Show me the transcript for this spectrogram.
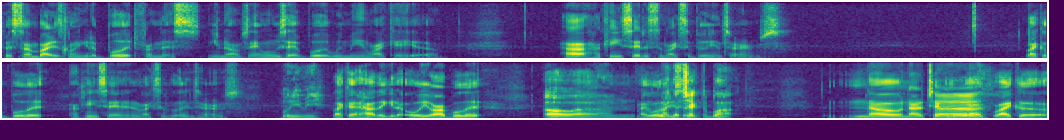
but somebody's gonna get a bullet from this. You know what I'm saying? When we say a bullet, we mean like a uh, how how can you say this in like civilian terms? Like a bullet. How can you say it in like civilian terms? What do you mean? Like a, how they get an OER bullet? Oh, um, like, what like a say? check the block. No, not a check uh, the block. Like a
